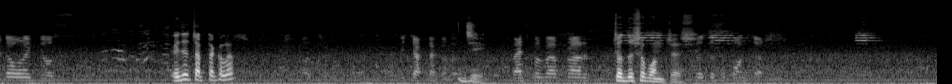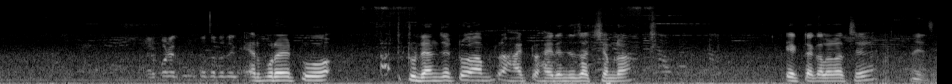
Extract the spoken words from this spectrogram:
এটা অনেক জোস। এই যে চারটা কালার? আচ্ছা এই চারটা কালার। জি। প্রাইস পড়বে আপনার চোদ্দোশো পঞ্চাশ। চোদ্দোশো পঞ্চাশ। এরপরে কোন কথাটা দেখবেন এরপরে একটু একটু রেঞ্জে একটু আমরা হাই একটু হাই রেঞ্জে যাচ্ছি আমরা। একটা কালার আছে এই যে।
